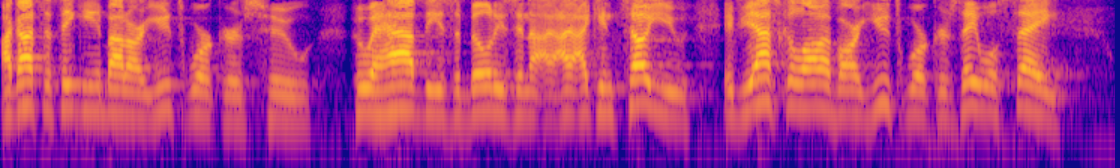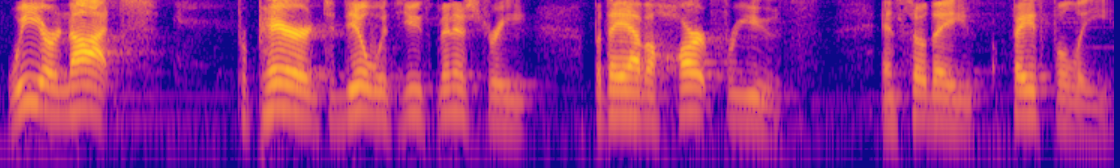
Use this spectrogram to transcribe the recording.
I got to thinking about our youth workers who who have these abilities. And I, I, can tell you, if you ask a lot of our youth workers, they will say, We are not prepared to deal with youth ministry, but they have a heart for youth. And so they faithfully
